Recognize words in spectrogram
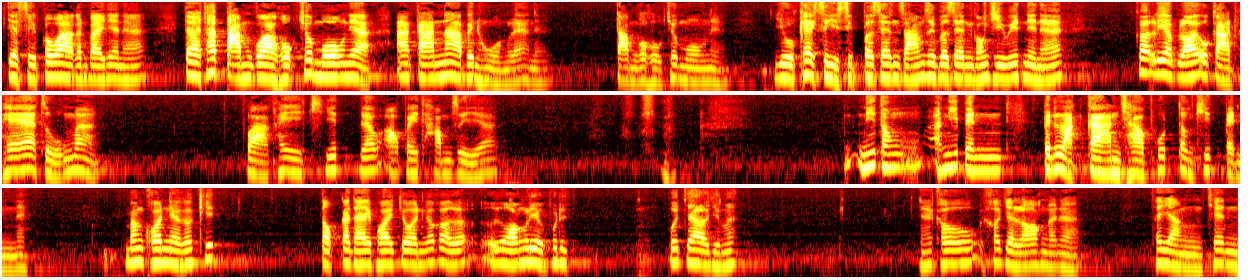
เจ็ดสิบก็ว่ากันไปเนี่ยนะ แต่ถ้าต่ำกว่าหกชั่วโมงเนี่ย อาการหน้าเป็นห่วงแล้วเนี่ยต่ำกว่าหกชั่วโมงเนี่ย อยู่แค่สี่สิบเปอร์เซ็นสามสิบเปอร์เซ็นของชีวิตเนี่ยนะ ก็เรียบร้อยโอกาสแพ้สูงมาก ฝากให้คิดแล้วเอาไปทำเสีย นี่ต้องอันนี้เป็นเป็นหลักการชาวพุทธต้องคิดเป็นนะบางคนเนี่ยก็คิดตกกระไดพลอยโจรก็ก็ร้องเรียกพระพุทธเจ้าอยู่ไหมนะเขาเขาจะร้องกันนะถ้าอย่างเช่น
